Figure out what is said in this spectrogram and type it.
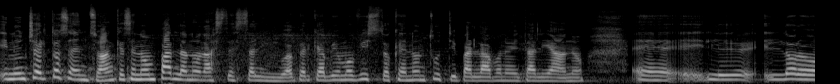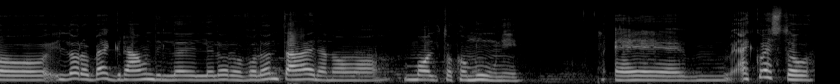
in un certo senso, anche se non parlano la stessa lingua, perché abbiamo visto che non tutti parlavano italiano, eh, il, il, loro, il, loro, background, il, le loro volontà erano molto comuni. E, e questo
